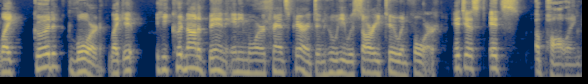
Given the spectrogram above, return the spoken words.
Like, good lord, like it he could not have been any more transparent in who he was sorry to and for. It just it's appalling.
